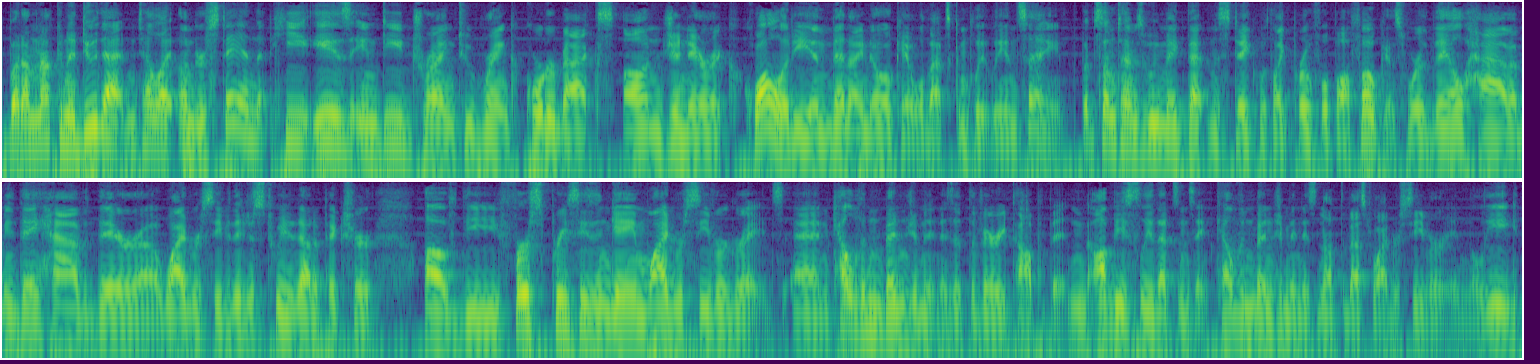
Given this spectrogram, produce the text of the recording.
But I'm not going to do that until I understand that he is indeed trying to rank quarterbacks on generic quality, and then I know, okay, well, that's completely insane. But sometimes we make that mistake with like Pro Football Focus, where they'll have, I mean, they have their uh, wide receiver, they just tweeted out a picture of the first preseason game wide receiver grades, and Kelvin Benjamin is at the very top of it. And obviously, that's insane. Kelvin Benjamin is not the best wide receiver in the league.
